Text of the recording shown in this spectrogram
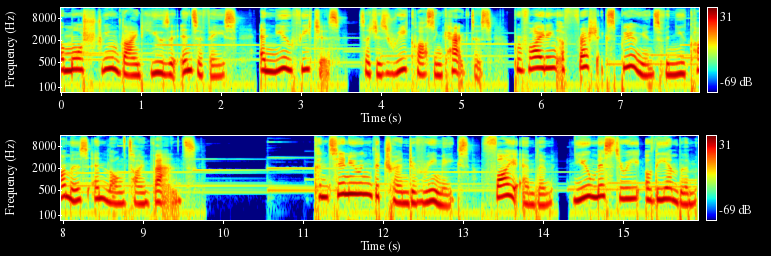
a more streamlined user interface, and new features such as reclassing characters providing a fresh experience for newcomers and longtime fans. Continuing the trend of remakes, Fire Emblem New Mystery of the Emblem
